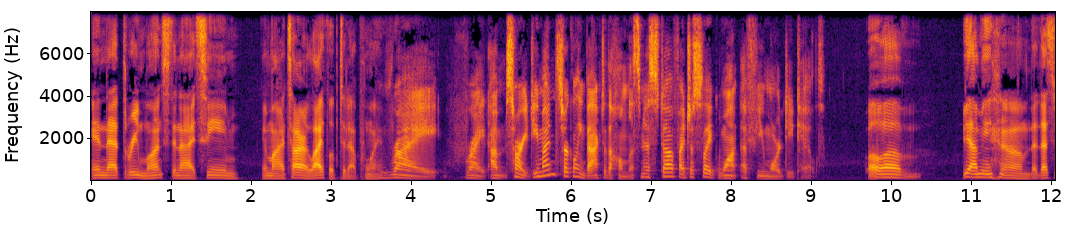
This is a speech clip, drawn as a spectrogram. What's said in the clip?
in that three months than I'd seen in my entire life up to that point. Right, right. Um, sorry. Do you mind circling back to the homelessness stuff? I just like want a few more details. Oh, um, yeah. I mean, um, that, that's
